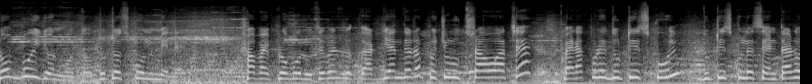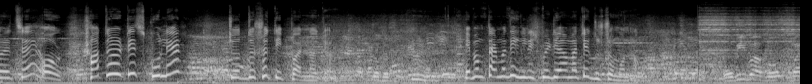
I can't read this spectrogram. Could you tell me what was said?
নব্বই জন মতো দুটো স্কুল মিলে। সবাই প্রবল উৎসাহ এবং গার্জিয়ানদেরও প্রচুর উৎসাহ আছে। ব্যারাকপুরে দুটি স্কুল দুটি স্কুলের সেন্টার হয়েছে। ও সতেরোটি স্কুলের চোদ্দোশো তিপ্পান্ন জন। এবং তার মধ্যে ইংলিশ মিডিয়াম আছে দুশো মনো। অভিভাবক বা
